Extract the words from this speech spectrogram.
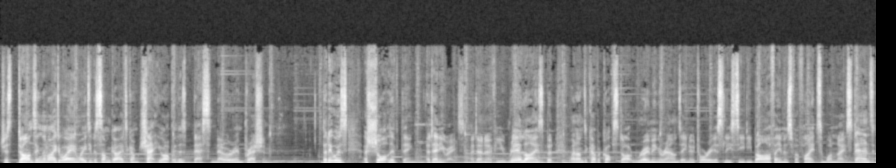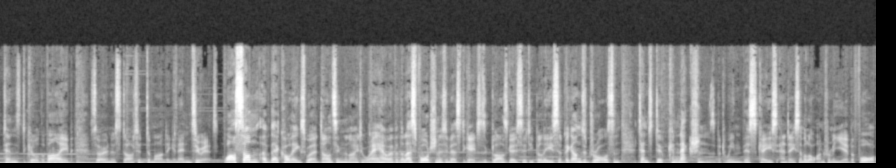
just dancing the night away and waiting for some guy to come chat you up with his best Noah impression. But it was a short lived thing, at any rate. I don't know if you realise, but when undercover cops start roaming around a notoriously seedy bar famous for fights and one night stands, it tends to kill the vibe, so owners started demanding an end to it. While some of their colleagues were dancing the night away, however, the less fortunate investigators at Glasgow City Police had begun to draw some tentative connections between this case and a similar one from a year before.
